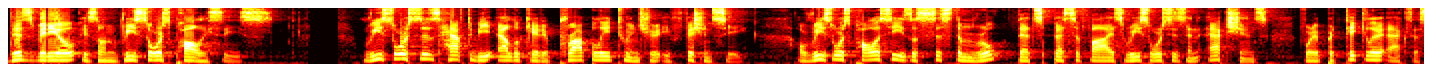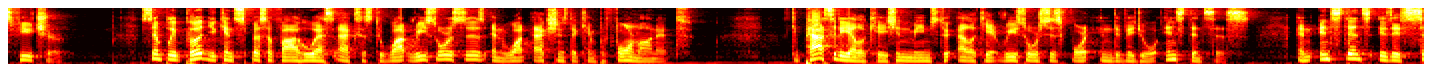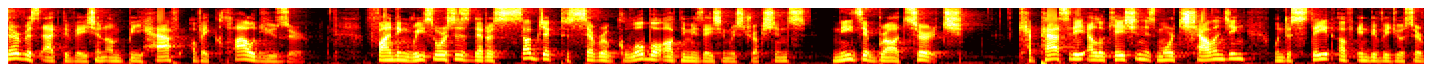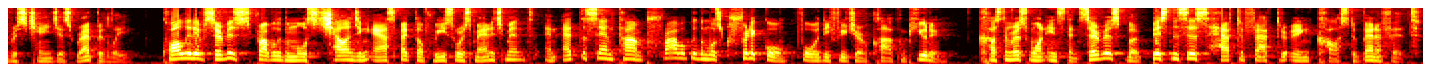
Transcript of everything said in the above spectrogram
This video is on resource policies. Resources have to be allocated properly to ensure efficiency. A resource policy is a system rule that specifies resources and actions for a particular access feature. Simply put, you can specify who has access to what resources and what actions they can perform on it. Capacity allocation means to allocate resources for individual instances. An instance is a service activation on behalf of a cloud user. Finding resources that are subject to several global optimization restrictions needs a broad search. Capacity allocation is more challenging when the state of individual service changes rapidly. Quality of service is probably the most challenging aspect of resource management, and at the same time, probably the most critical for the future of cloud computing. Customers want instant service, but businesses have to factor in cost to benefit.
